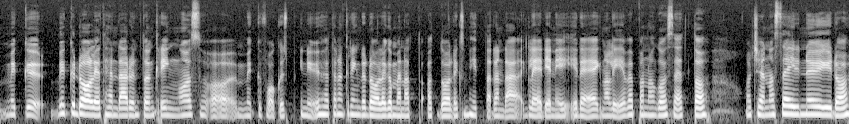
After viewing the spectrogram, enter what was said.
mycket, mycket dåligt händer runt omkring oss och mycket fokus i nyheterna kring det dåliga, men att, att då liksom hitta den där glädjen i, i det egna livet på något sätt och, och känna sig nöjd och,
